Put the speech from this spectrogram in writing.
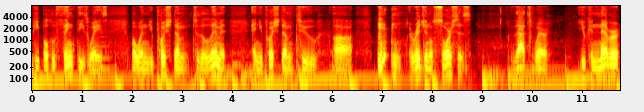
people who think these ways, But when you push them to the limit and you push them to uh, original sources, that's where you can never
